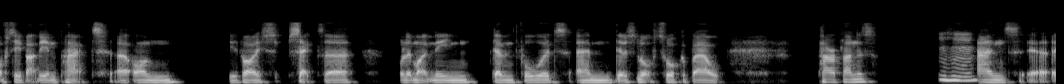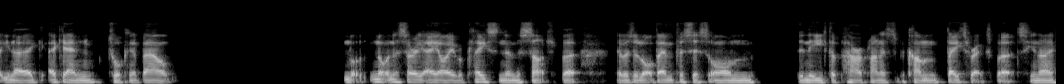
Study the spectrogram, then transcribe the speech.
obviously about the impact uh, on the advice sector, what it might mean going forward. And there was a lot of talk about paraplanners hmm and uh, you know again talking about not not necessarily AI replacing them as such, but there was a lot of emphasis on the need for paraplanners to become data experts. You know,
